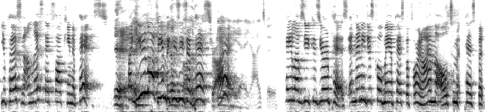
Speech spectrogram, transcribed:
your person unless they're fucking a pest. Yeah. Like you love him because he's a pest, right? yeah, yeah, I do. He loves you because you're a pest. And then he just called me a pest before, and I am the ultimate pest, but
